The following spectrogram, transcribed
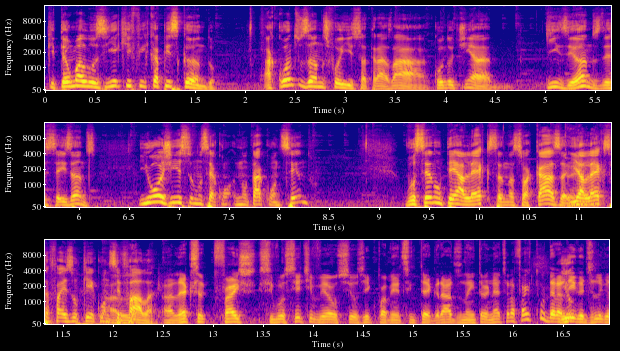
que tem uma luzinha que fica piscando. Há quantos anos foi isso atrás? Lá, quando eu tinha 15 anos, 16 anos? E hoje isso não está acontecendo? Você não tem Alexa na sua casa? É. E Alexa faz o que quando a você fala? Alexa faz, se você tiver os seus equipamentos integrados na internet, ela faz tudo. Ela e liga, desliga,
